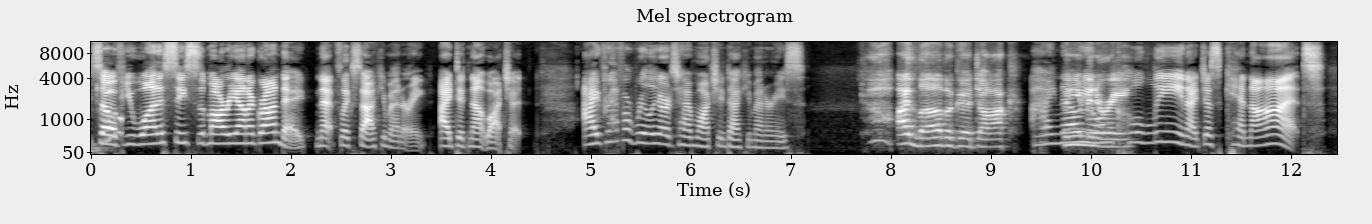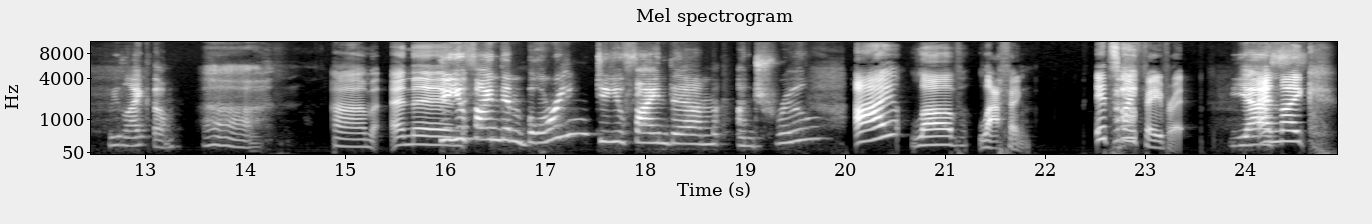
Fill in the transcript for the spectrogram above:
So if you want to see some Ariana Grande Netflix documentary, I did not watch it. I have a really hard time watching documentaries. I love a good doc. I know you Colleen. I just cannot. We like them. Um, and then Do you find them boring? Do you find them untrue? I love laughing. It's my favorite. Yes. And like,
